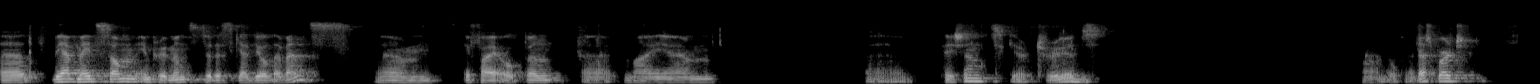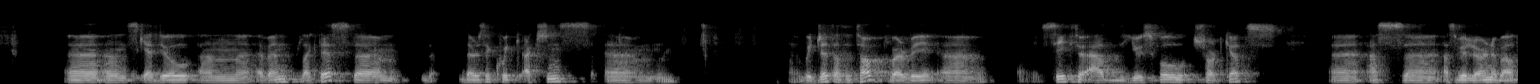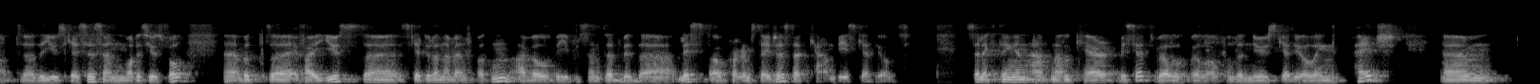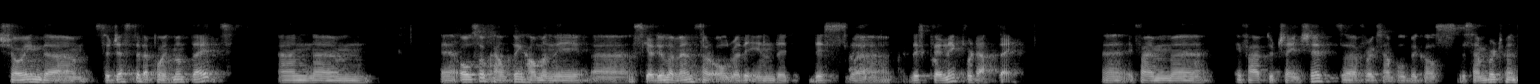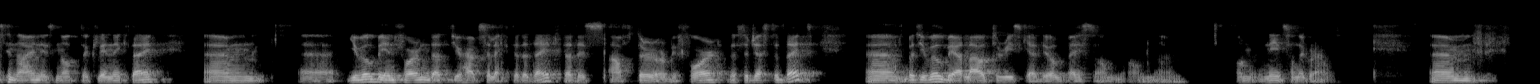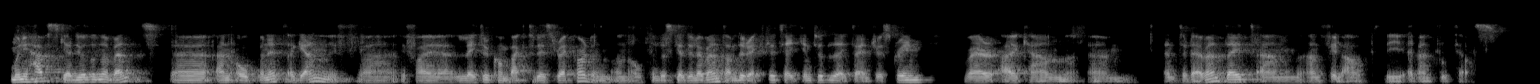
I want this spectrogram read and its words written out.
Uh, we have made some improvements to the scheduled events. Um, if I open uh, my um, uh, patient, Gertrude, and open the dashboard uh, and schedule an event like this, um, there's a quick actions um, widget at the top where we uh, seek to add useful shortcuts as uh, as we learn about uh, the use cases and what is useful. Uh, but uh, if I use the schedule an event button, I will be presented with a list of program stages that can be scheduled. Selecting an antenatal care visit will, will open the new scheduling page, um, showing the suggested appointment date and um, uh, also counting how many uh, scheduled events are already in the, this uh, this clinic for that day. Uh, if I'm uh, if I have to change it, uh, for example, because December 29 is not the clinic day, um, you will be informed that you have selected a date that is after or before the suggested date, but you will be allowed to reschedule based on on um, on needs on the ground. Um, when you have scheduled an event uh, and open it again, if uh, if I uh, later come back to this record and, and, open the schedule event, I'm directly taken to the data entry screen where I can um, enter the event date and, and fill out the event details.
